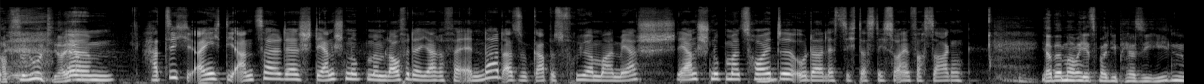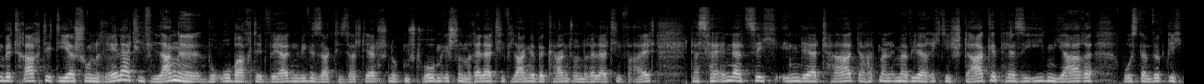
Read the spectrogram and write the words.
Absolut, ja, ja. ähm, hat sich eigentlich die Anzahl der Sternschnuppen im Laufe der Jahre verändert? Also gab es früher mal mehr Sternschnuppen als heute mhm. oder lässt sich das nicht so einfach sagen? Ja, wenn man jetzt mal die Perseiden betrachtet, die ja schon relativ lange beobachtet werden, wie gesagt, dieser Sternschnuppenstrom ist schon relativ lange bekannt und relativ alt. Das verändert sich in der Tat. Da hat man immer wieder richtig starke Perseidenjahre, wo es dann wirklich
